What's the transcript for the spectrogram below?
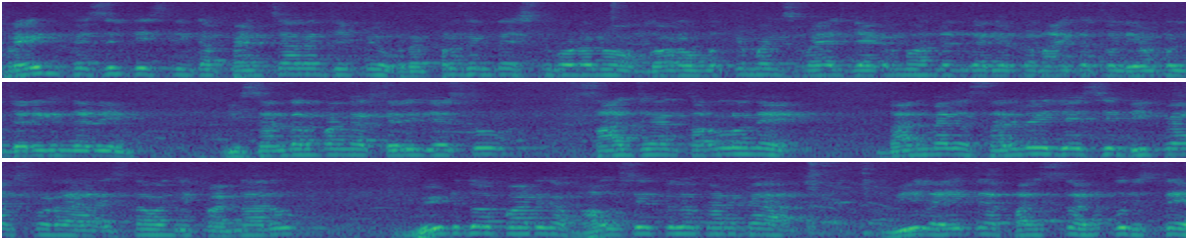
ట్రైన్ ఫెసిలిటీస్ ఇంకా పెంచాలని చెప్పి ఒక రిప్రజెంటేషన్ కూడాను గౌరవ ముఖ్యమంత్రి వైఎస్ జగన్మోహన్ రెడ్డి గారి యొక్క నాయకత్వంలో ఇవ్వడం జరిగిందని ఈ సందర్భంగా తెలియజేస్తూ సాధ్యమైన త్వరలోనే దాని మీద సర్వే చేసి డిపిఆర్స్ కూడా ఇస్తామని చెప్పి అన్నారు. వీటితో పాటుగా భవిష్యత్తులో కనుక వీలైతే పరిస్థితులు అనుకూలిస్తే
